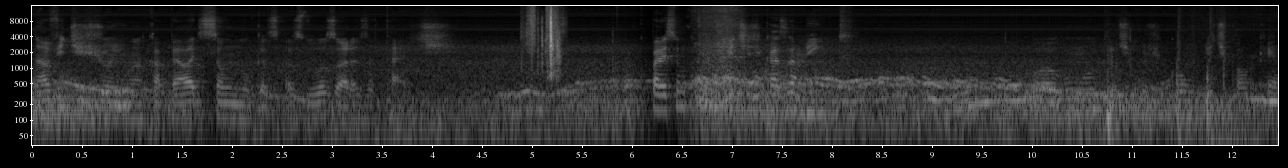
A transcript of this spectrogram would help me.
9 de junho, na Capela de São Lucas, às 2 horas da tarde. Parece um convite de casamento. Ou algum outro tipo de convite qualquer.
